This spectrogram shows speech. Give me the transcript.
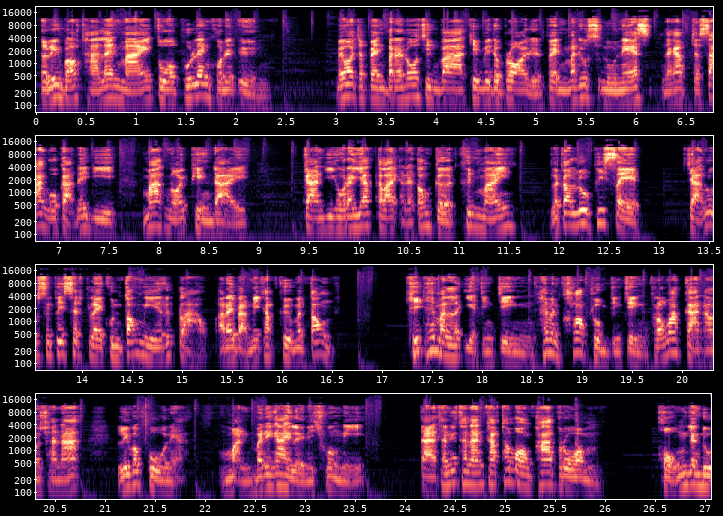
เออร์ลิงบล็อกทาเลนไหมตัวผู้เล่นคนอื่นๆ ไม่ว่าจะเป็นบราโนซินวาเคมิเดบรอยหรือเป็นมาดิอุสนูเนสนะครับจะสร้างโอกาสได้ดีมากน้อยเพียงใด การยิงระยะไกลอาจจะต้องเกิดขึ้นไหม แล้วก็ลูกพิเศษ จากลูกซิพิเศษเพลย์คุณต้องมีหรือเปล่าอะไรแบบนี้ครับ คือมันต้องคิดให้มันละเอียดจริง ๆ ให้มันครอบคลุมจริง ๆ เพราะว่าการเอาชนะลิเวอร์พูลเนี่ย มันไม่ได้ง่ายเลยในช่วงนี้ แต่ทั้งนี้ทั้งนั้นครับถ้ามองภาพรวมหงยังดู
